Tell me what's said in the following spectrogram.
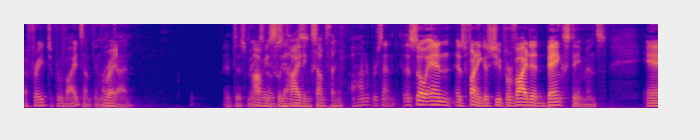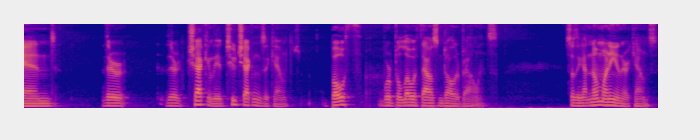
afraid to provide something like Right. that? It just makes no Obviously, sense. hiding something. A hundred percent. So, and it's funny because she provided bank statements, and they're they're checking. They had two checkings accounts. Both were below a thousand dollar balance. So they got no money in their accounts,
